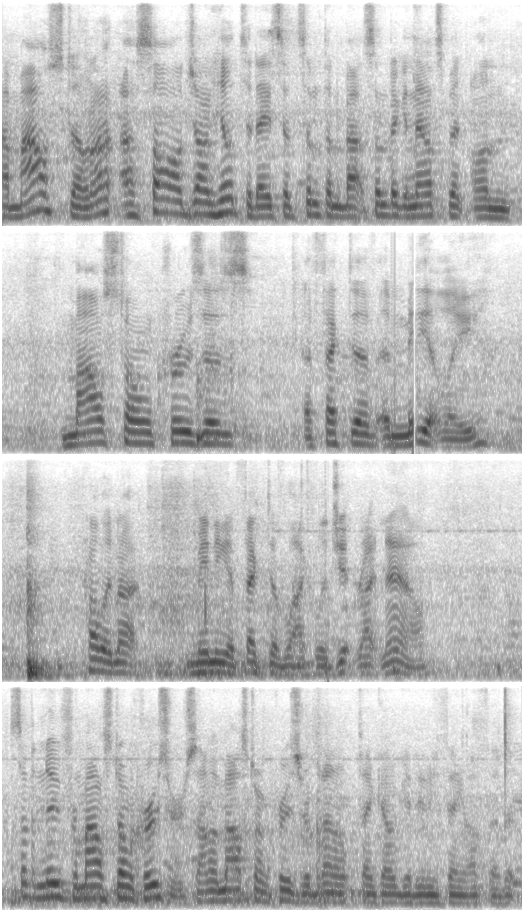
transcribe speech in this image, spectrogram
A milestone. I, I saw John Heald today said something about some big announcement on milestone cruises effective immediately. Probably not meaning effective like legit right now. Something new for milestone cruisers. I'm a milestone cruiser, but I don't think I'll get anything off of it.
